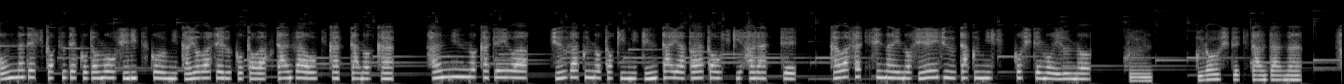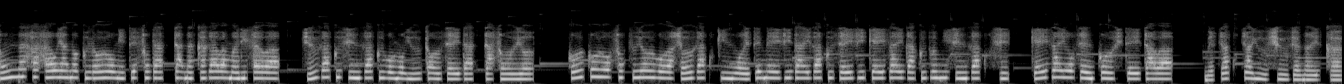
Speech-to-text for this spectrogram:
女で一つで子供を私立校に通わせることは負担が大きかったのか、犯人の家庭は、中学の時に賃貸アパートを引き払って、川崎市内の市営住宅に引っ越してもいるの。ふーん。苦労してきたんだな。そんな母親の苦労を見て育った中川まりさは、中学進学後も優等生だったそうよ。高校を卒業後は奨学金を得て明治大学政治経済学部に進学し、経済を専攻していたわ。めちゃくちゃ優秀じゃないか。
